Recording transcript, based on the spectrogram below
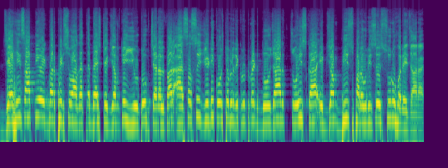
जय हिंद साथियों, एक बार फिर स्वागत है बेस्ट एग्ज़ाम के यूट्यूब चैनल पर। एसएससी जीडी कॉन्स्टेबल रिक्रूटमेंट 2024 का एग्ज़ाम 20 फरवरी से शुरू होने जा रहा है।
